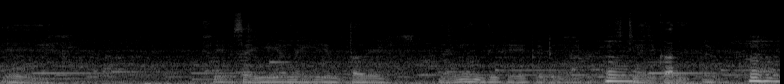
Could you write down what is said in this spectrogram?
ਤੇ ਫਿਰ ਸਹੀ ਆ ਨਹੀਂ ਉਦਾਂ ਜੇ ਨਹੀਂ ਹੁੰਦੀ ਫਿਰ ਹਮ। ਚੇਂਜ ਕਰਨੀ ਪੈਣੀ ਹੂੰ ਹੂੰ।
